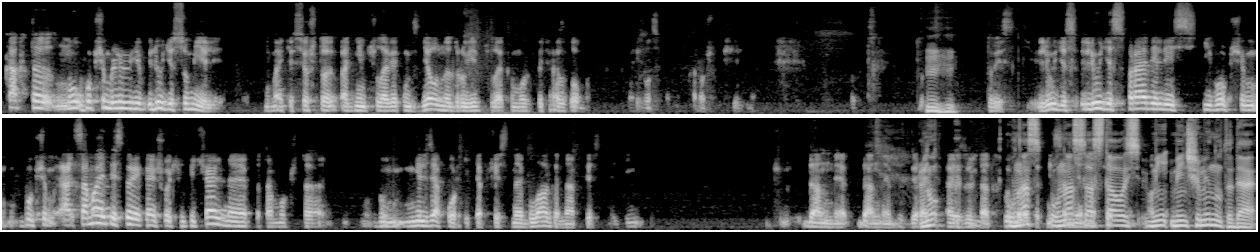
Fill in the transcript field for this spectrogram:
как-то, ну, в общем, люди, люди сумели. Понимаете, все, что одним человеком сделано, другим человеком может быть раздобано. Говорилось в хорошем фильме. Вот. Угу. То есть люди, люди справились, и, в общем, в общем, а сама эта история, конечно, очень печальная, потому что ну, нельзя портить общественное благо на общественные деньги. Данные, данные избирательных ну, результатах У нас, у нас осталось меньше минуты, да.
